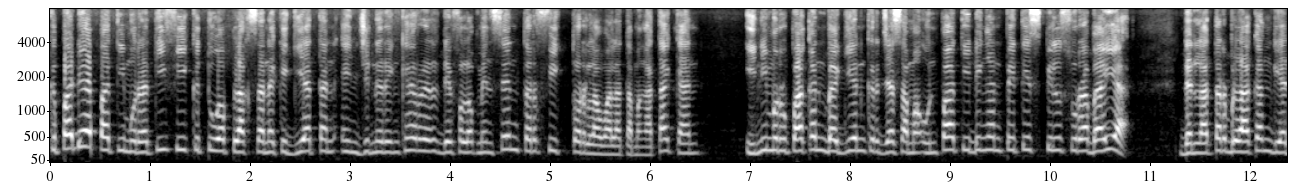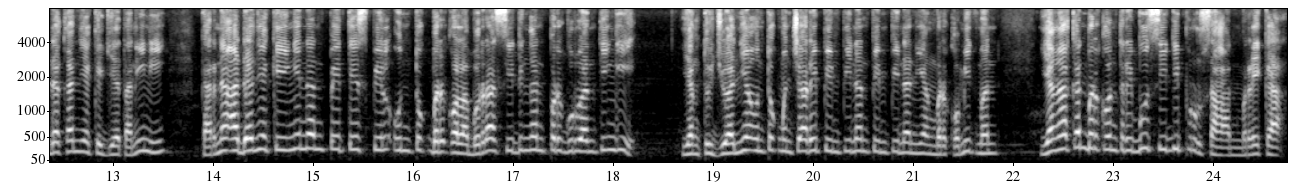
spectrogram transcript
Kepada Pati Mura TV, Ketua Pelaksana Kegiatan Engineering Career Development Center Victor Lawalata mengatakan, ini merupakan bagian kerjasama Unpati dengan PT Spil Surabaya dan latar belakang diadakannya kegiatan ini karena adanya keinginan PT Spil untuk berkolaborasi dengan perguruan tinggi yang tujuannya untuk mencari pimpinan-pimpinan yang berkomitmen yang akan berkontribusi di perusahaan mereka.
